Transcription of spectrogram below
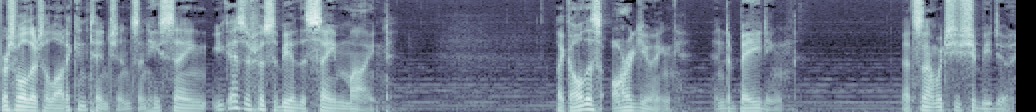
First of all, there's a lot of contentions, and he's saying, You guys are supposed to be of the same mind. Like all this arguing and debating. That's not what you should be doing.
